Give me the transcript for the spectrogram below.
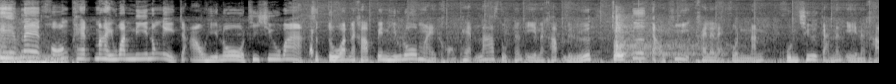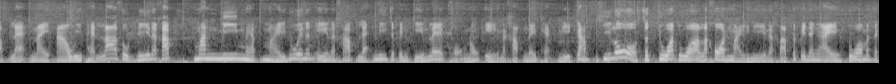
เกมแรกของแพทใหม่วันนี้น้องเอกจะเอาฮีโร่ที่ชื่อว่าสต u ว r นะครับเป็นฮีโร่ใหม่ของแพทล่าสุดนั่นเองนะครับหรือโจ๊กเกอร์เก่าที่ใครหลาย ๆ คนนั้น คุ้นชื่อกันนั่นเองนะครับ และใน RV แพทล่าสุดนี้นะครับ มันมีแมปใหม่ด้วยนั่นเองนะครับ และนี่จะเป็นเกมแรกของน้องเอกนะครับ ในแพทนี้กับฮีโร่สจวตตัวละครใหม่นี้นะครับ จะเป็นยังไงตัวมันจะ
